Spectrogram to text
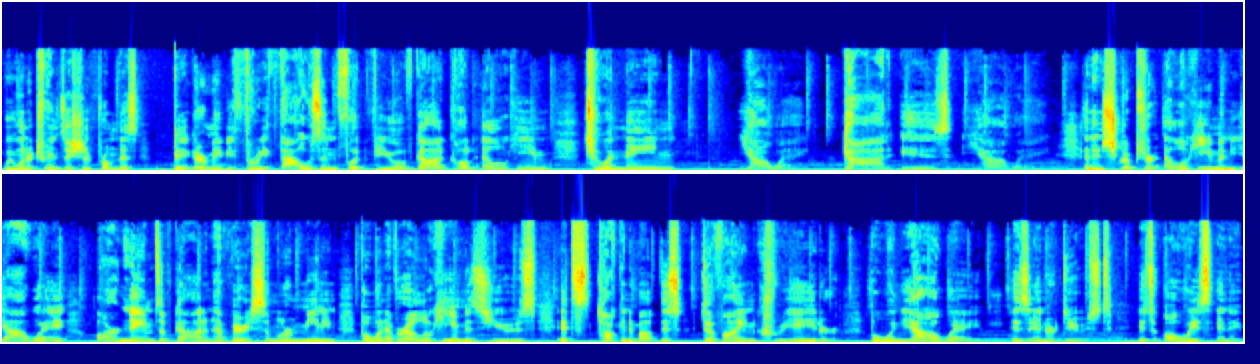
we want to transition from this bigger, maybe 3,000 foot view of God called Elohim to a name Yahweh. God is Yahweh. And in scripture, Elohim and Yahweh are names of God and have very similar meaning. But whenever Elohim is used, it's talking about this divine creator. But when Yahweh is introduced, it's always in a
